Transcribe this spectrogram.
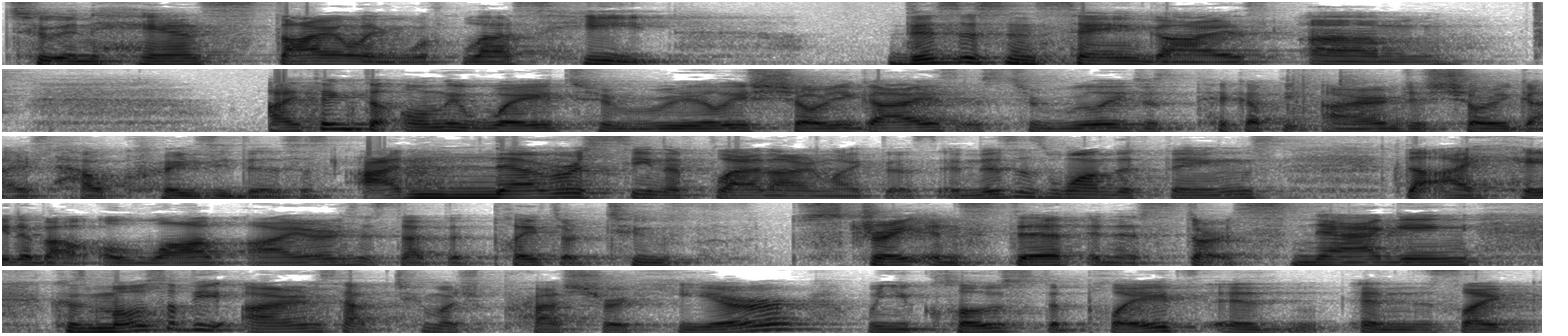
to enhance styling with less heat. This is insane, guys. Um, I think the only way to really show you guys is to really just pick up the iron to show you guys how crazy this is. I've never seen a flat iron like this. And this is one of the things that I hate about a lot of irons is that the plates are too straight and stiff and it starts snagging because most of the irons have too much pressure here when you close the plates and, and it's like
